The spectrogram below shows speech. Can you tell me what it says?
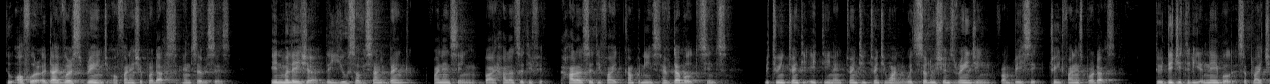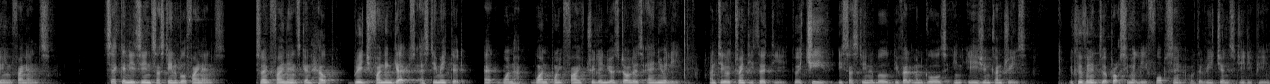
to offer a diverse range of financial products and services. In Malaysia, the use of Islamic bank financing by halal, certifi- halal certified companies have doubled since between 2018 and 2021, with solutions ranging from basic trade finance products to digitally enabled supply chain finance. Second is in sustainable finance. Islamic finance can help bridge funding gaps estimated at 1.5 trillion US dollars annually until 2030 to achieve the sustainable development goals in Asian countries, equivalent to approximately 4% of the region's GDP.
